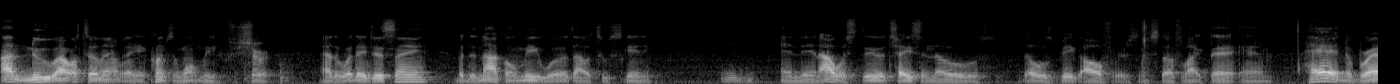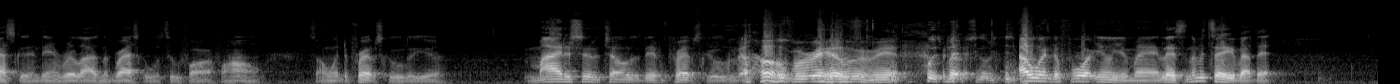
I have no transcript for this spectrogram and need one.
I knew, I was telling him, like, Clemson want me for sure. After what they just saying, but the knock on me was I was too skinny. Mm-hmm. And then I was still chasing those those big offers and stuff like that and had Nebraska and then realized Nebraska was too far from home. So I went to prep school a year. Might have should have chose a different prep school. No, for real, for real. Which prep school? I went to Fork Union, man. Listen, let me tell you about that.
